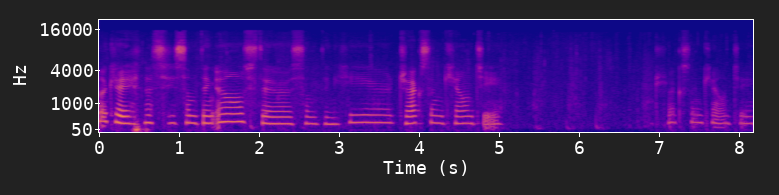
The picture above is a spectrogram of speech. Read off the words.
Okay, let's see something else. There's something here. Jackson County. Jackson County.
